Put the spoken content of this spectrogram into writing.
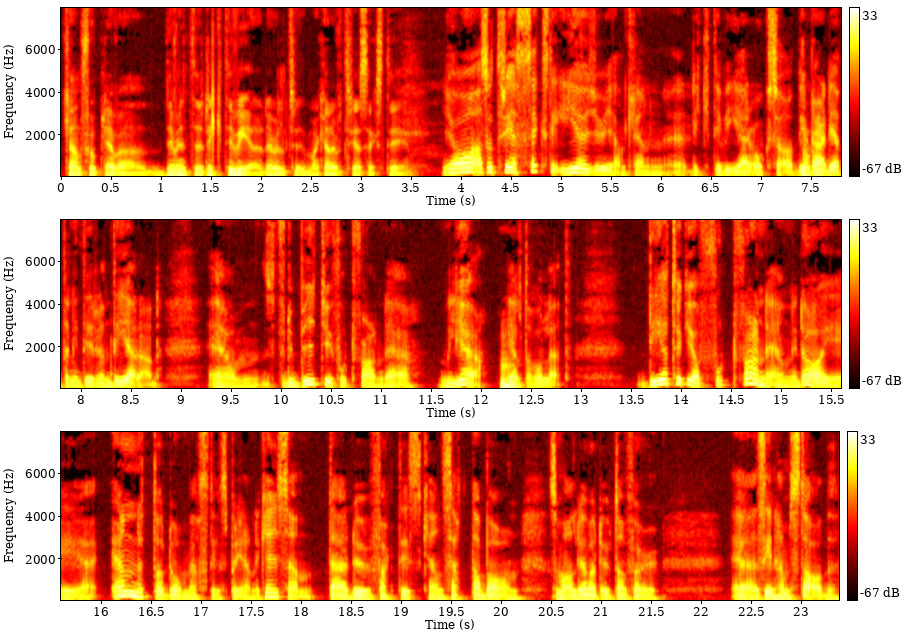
kan få uppleva, det är väl inte riktig VR, det är väl, man kallar det för 360. Ja, alltså 360 är ju egentligen eh, riktig VR också. Det är okay. bara det att den inte är renderad. Um, för du byter ju fortfarande miljö mm. helt och hållet. Det tycker jag fortfarande än idag är en av de mest inspirerande casen. Där du faktiskt kan sätta barn som aldrig har varit utanför eh, sin hemstad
